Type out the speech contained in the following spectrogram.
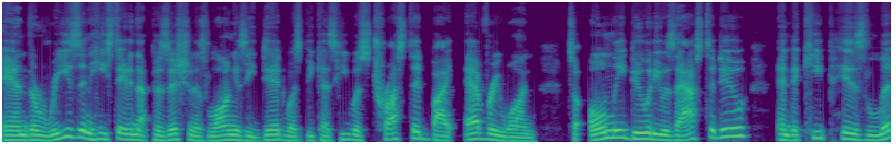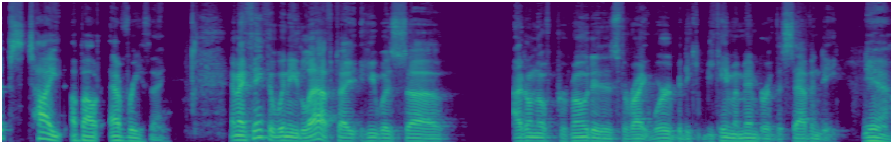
And the reason he stayed in that position as long as he did was because he was trusted by everyone to only do what he was asked to do and to keep his lips tight about everything. And I think that when he left, I, he was, uh, I don't know if promoted is the right word, but he became a member of the 70. Yeah.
